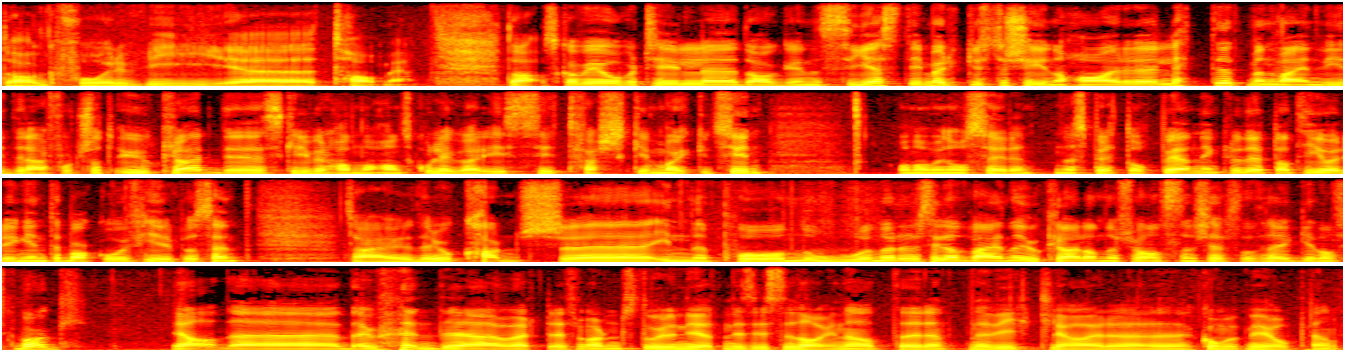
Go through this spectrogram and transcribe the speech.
dag, får vi Eh, ta med. Da skal vi over til eh, dagens gjest. De mørkeste skyene har lettet, men veien videre er fortsatt uklar. Det skriver han og hans kollegaer i sitt ferske markedssyn. Og når vi nå ser rentene sprette opp igjen, inkludert av tiåringen tilbake over 4% så er dere jo kanskje inne på noe når dere sier at veien er uklar, Anders Johansen, sjefstrateg i Danske Bank? Ja, det, det, det har vært det som har den store nyheten de siste dagene. At rentene virkelig har eh, kommet mye opp igjen.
